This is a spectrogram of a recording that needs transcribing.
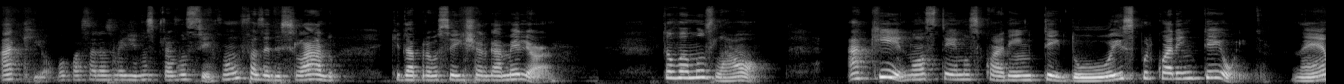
aqui, ó. Vou passar as medidas pra você. Vamos fazer desse lado, que dá pra você enxergar melhor. Então, vamos lá, ó. Aqui, nós temos 42 por 48, né?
